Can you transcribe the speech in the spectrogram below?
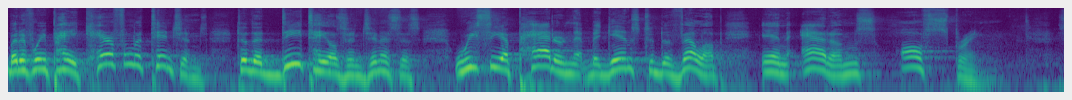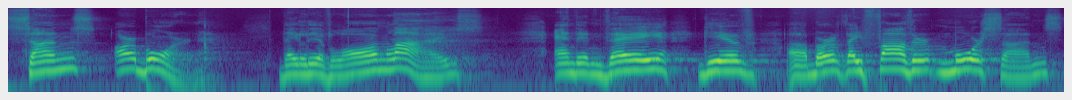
But if we pay careful attention to the details in Genesis, we see a pattern that begins to develop in Adam's offspring. Sons are born, they live long lives, and then they give uh, birth, they father more sons,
